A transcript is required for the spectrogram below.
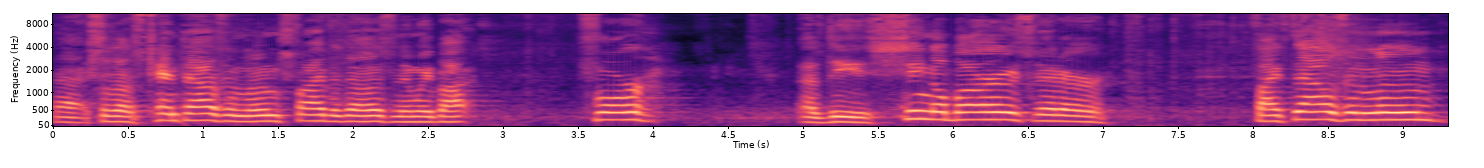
uh, so those 10,000 looms, five of those. And then we bought four of these single bars that are 5,000 loom.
